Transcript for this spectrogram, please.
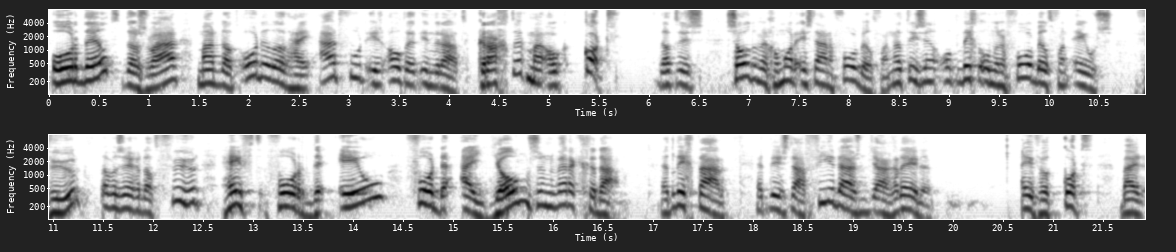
oordeelt, dat is waar. Maar dat oordeel dat hij uitvoert is altijd inderdaad krachtig, maar ook kort. Dat is, Sodom en Gomorra is daar een voorbeeld van. Dat is een, ligt onder een voorbeeld van eeuws vuur. Dat wil zeggen dat vuur heeft voor de eeuw, voor de aion zijn werk gedaan. Het ligt daar, het is daar 4000 jaar geleden. Even kort bij,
